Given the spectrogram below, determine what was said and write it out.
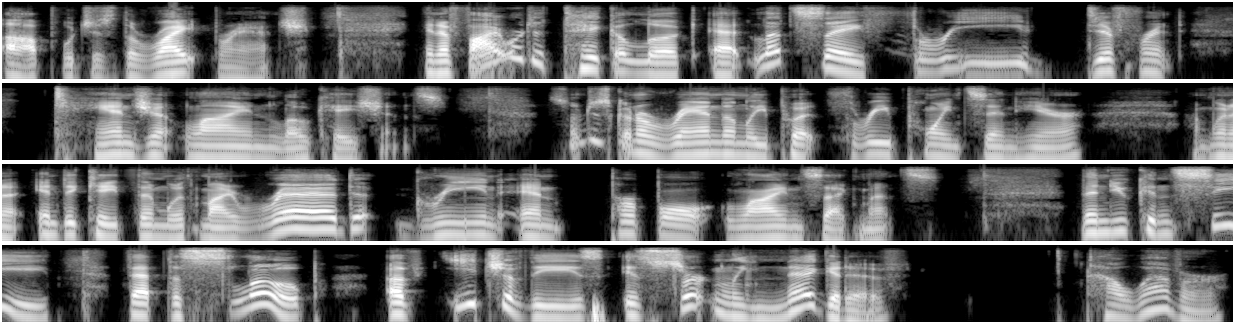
up, which is the right branch. And if I were to take a look at, let's say, three different tangent line locations. So I'm just going to randomly put three points in here. I'm going to indicate them with my red, green, and purple line segments. Then you can see that the slope of each of these is certainly negative, However,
